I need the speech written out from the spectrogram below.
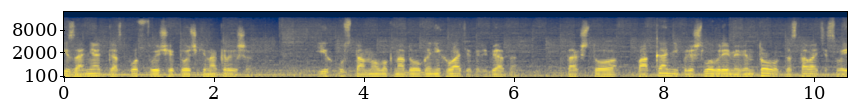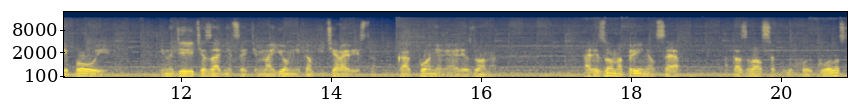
и занять господствующие точки на крыше. Их установок надолго не хватит, ребята. Так что, пока не пришло время винтовок, доставайте свои боуи и надерите задницы этим наемникам и террористам. как поняли, Аризона?» «Аризона принял, сэр», — отозвался глухой голос,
